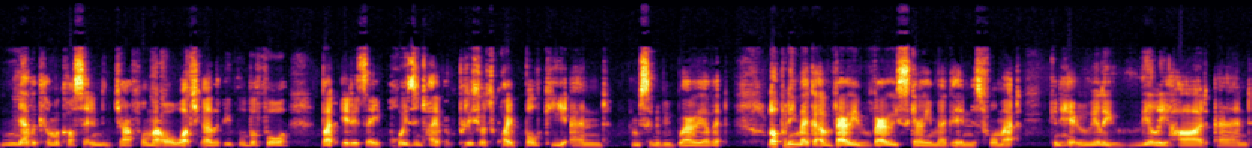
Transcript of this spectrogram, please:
never come across it in draft format or watching other people before, but it is a poison type. I'm pretty sure it's quite bulky and I'm just going to be wary of it. Lopunny Mega, a very, very scary Mega in this format, can hit really, really hard and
